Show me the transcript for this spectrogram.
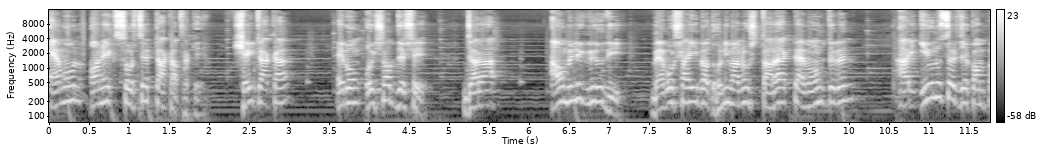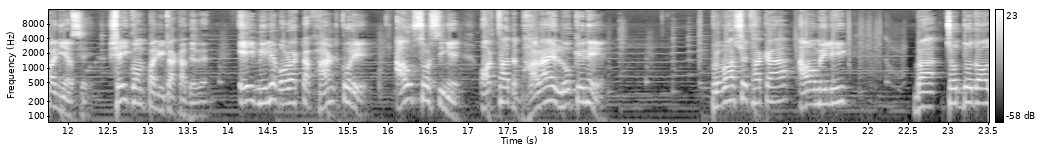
এমন অনেক সোর্সের টাকা থাকে। সেই টাকা এবং ওইসব দেশে যারা আওয়ামী লীগ বিরোধী, ব্যবসায়ী বা ধনী মানুষ, তারা একটা অ্যামাউন্ট দেবেন আর ইউনুসের যে কোম্পানি আছে, সেই কোম্পানি টাকা দেবেন। এই মিলে বড় একটা ফান্ড করে আউটসোর্সিং এ, অর্থাৎ ভাড়ায় লোক এনে প্রবাসে থাকা আওয়ামী লীগ বা চোদ্দ দল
